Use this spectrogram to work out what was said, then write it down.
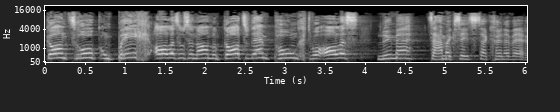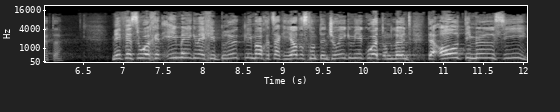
Geh zurück und brich alles auseinander und geh zu dem Punkt, wo alles nicht mehr zusammengesetzt hat können werden. Wir versuchen immer irgendwelche Brückli machen, sagen, ja, das kommt dann schon irgendwie gut und lassen den alten Müll sein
